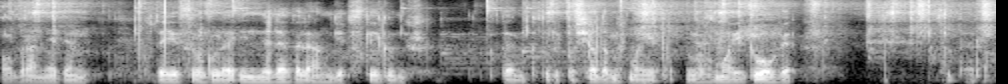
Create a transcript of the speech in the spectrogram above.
Dobra, nie wiem. Tutaj jest w ogóle inny level angielskiego niż ten, który posiadam w mojej, w mojej głowie. Co teraz?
